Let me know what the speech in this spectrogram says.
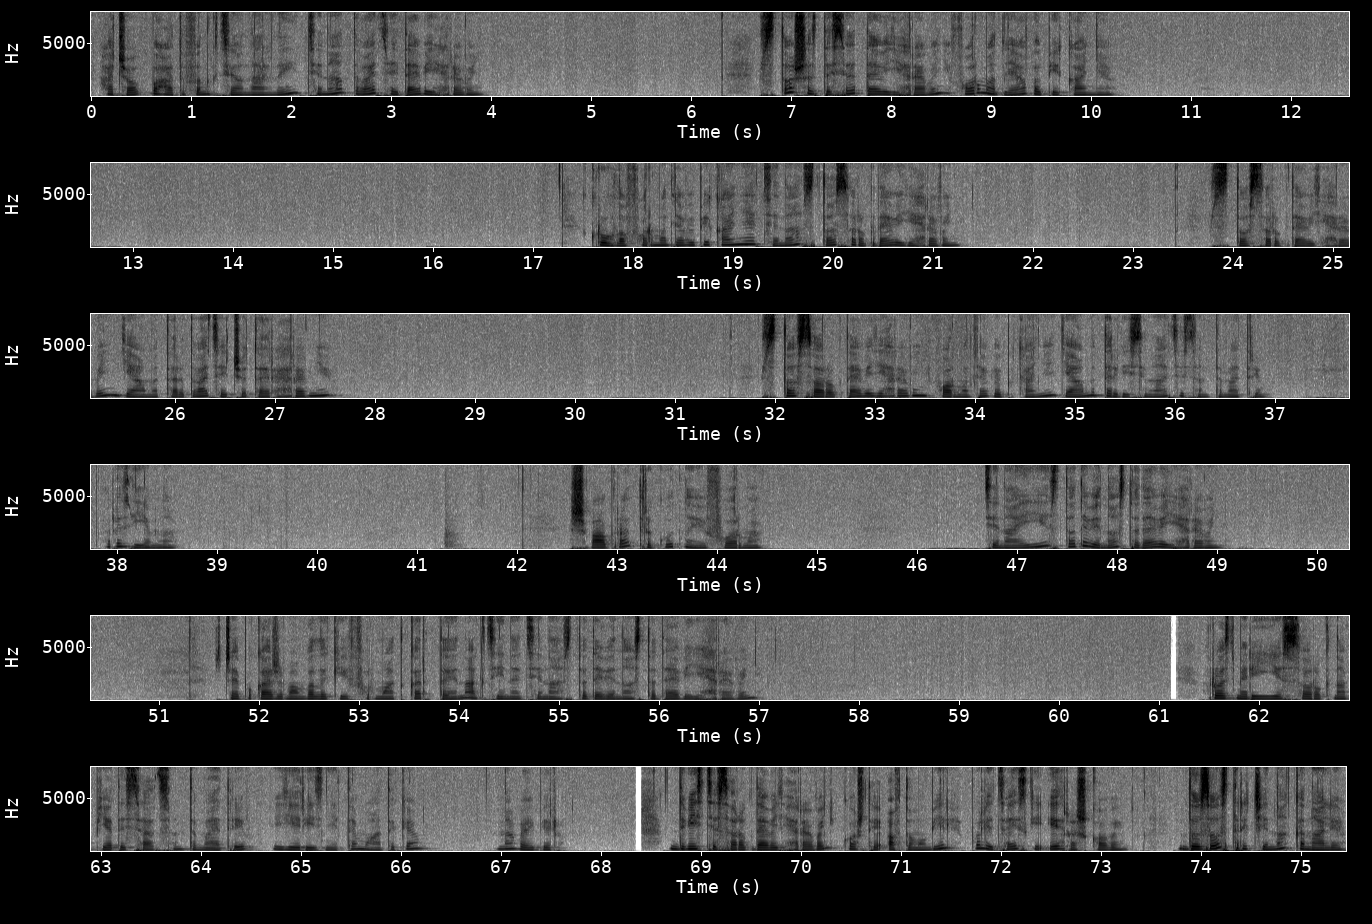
Гачок багатофункціональний, ціна 29 гривень. 169 гривень форма для випікання. Кругла форма для випікання ціна 149 гривень. 149 гривень, діаметр 24 гривні. 149 гривень, форма для випікання, діаметр 18 см. Роз'ємна. Швабра трикутної форми. Ціна її 199 гривень. Ще покажу вам великий формат картин. Акційна ціна 199 гривень. Розмір її 40 на 50 см. Є різні тематики. На вибір. 249 гривень коштує автомобіль поліцейський іграшковий. До зустрічі на каналі!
